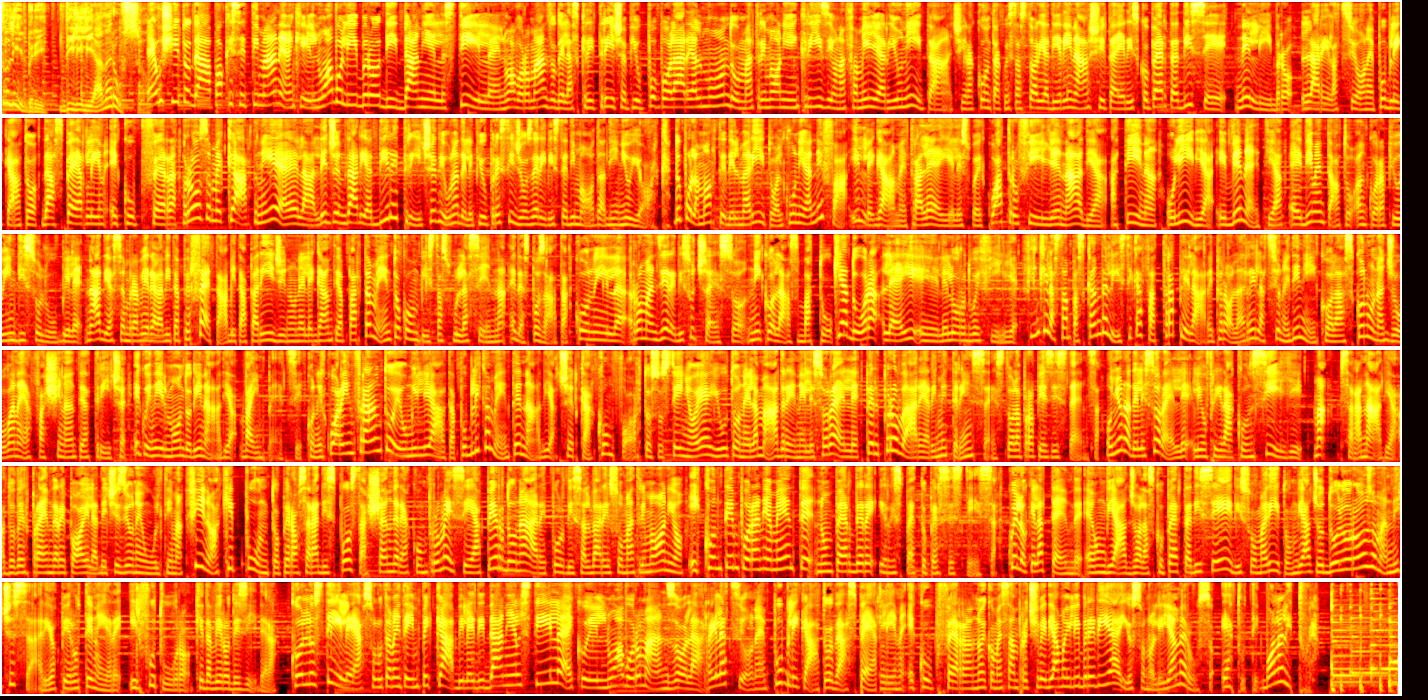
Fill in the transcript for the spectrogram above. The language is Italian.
100 libri di Liliana Russo. È uscito da poche settimane anche il nuovo libro di Daniel Steele, il nuovo romanzo della scrittrice più popolare al mondo, Un matrimonio in crisi e una famiglia riunita. Ci racconta questa storia di rinascita e riscoperta di sé nel libro La relazione, pubblicato da Sperlin e Kupfer. Rose McCartney è la leggendaria direttrice di una delle più prestigiose riviste di moda di New York. Dopo la morte del marito alcuni anni fa, il legame tra lei e le sue quattro figlie, Nadia, Atina, Olivia e Venetia, è diventato ancora più indissolubile. Nadia sembra avere la vita perfetta, abita a Parigi in un elegante appartamento con vista sulla Senna ed è sposata con il romanziere di successo Nicolas Bateau, che adora lei e le loro due figlie, finché la stampa scandalistica fa trapelare però la relazione di Nicolas con una giovane e affascinante attrice e quindi il mondo di Nadia va in pezzi. Con il cuore infranto e umiliata pubblicamente, Nadia cerca conforto, sostegno e aiuto nella madre e nelle sorelle per provare a rimettere in sesto la propria esistenza. Ognuna delle sorelle le offrirà consigli, ma sarà Nadia a dover prendere poi la decisione ultima. Fino a che punto però sarà disposta a scendere a compromessi e a perdonare pur di salvare il suo matrimonio e contemporaneamente non perdere il rispetto per se stessa. Quello che l'attende è un viaggio alla scoperta di sé e di suo marito, un viaggio doloroso ma necessario per ottenere il futuro che davvero desidera. Con lo stile assolutamente impeccabile di Daniel Steele, ecco il nuovo romanzo La relazione, pubblicato da Sperlin e Kupfer. Noi come sempre ci vediamo in libreria, io sono Liliana Russo e a tutti buona lettura.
